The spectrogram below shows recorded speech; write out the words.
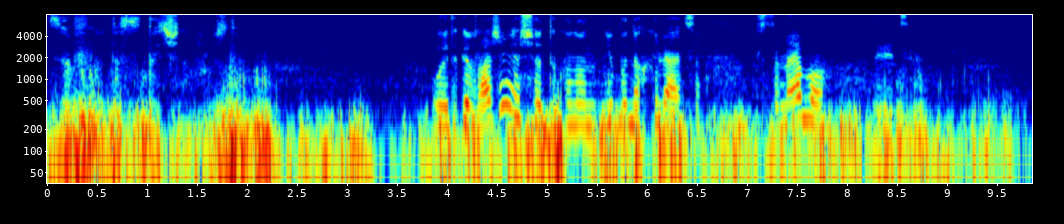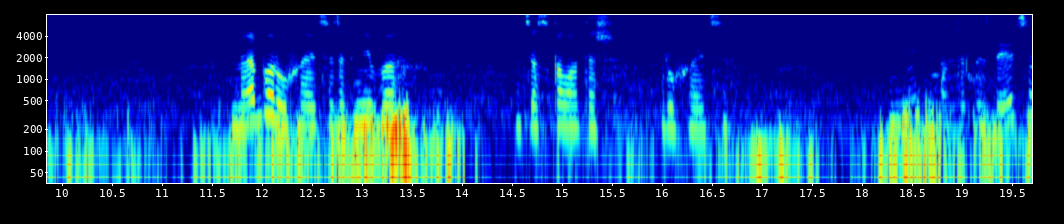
Це фантастично просто. Ой, таке враження, що так воно ніби нахиляється. Просто небо, дивіться. Небо рухається, так ніби оця скала теж рухається. Ні, вам так не здається?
